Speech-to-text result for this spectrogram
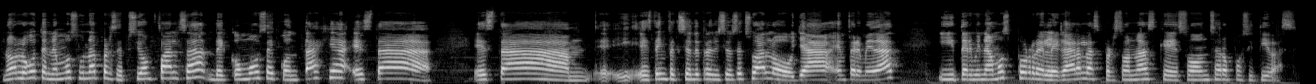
¿no? Luego tenemos una percepción falsa de cómo se contagia esta esta, eh, esta infección de transmisión sexual o ya enfermedad y terminamos por relegar a las personas que son seropositivas.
